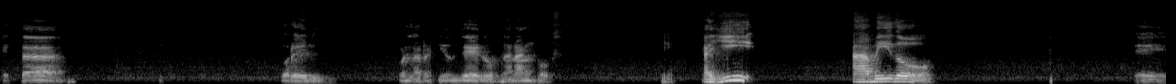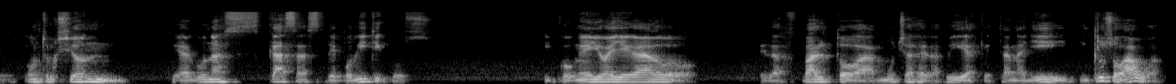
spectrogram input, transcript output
está por el, por la región de Los Naranjos. Allí ha habido eh, construcción de algunas casas de políticos y con ello ha llegado el asfalto a muchas de las vías que están allí, incluso agua.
